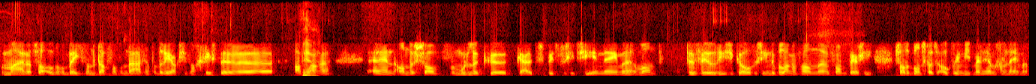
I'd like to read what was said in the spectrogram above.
Maar dat zal ook nog een beetje van de dag van vandaag en van de reactie van gisteren eh, afhangen. En anders zal vermoedelijk uh, Kuit de spitspositie innemen, want te veel risico, gezien de belangen van, uh, van Persie, zal de bondscoach ook weer niet met hem gaan nemen.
